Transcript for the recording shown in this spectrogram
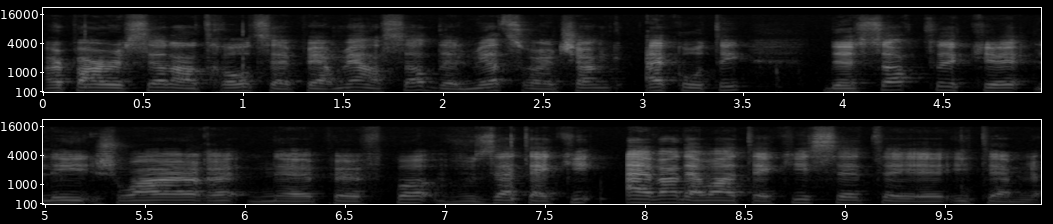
Un Power Cell, entre autres, ça permet en sorte de le mettre sur un chunk à côté de sorte que les joueurs ne peuvent pas vous attaquer avant d'avoir attaqué cet euh, item-là.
